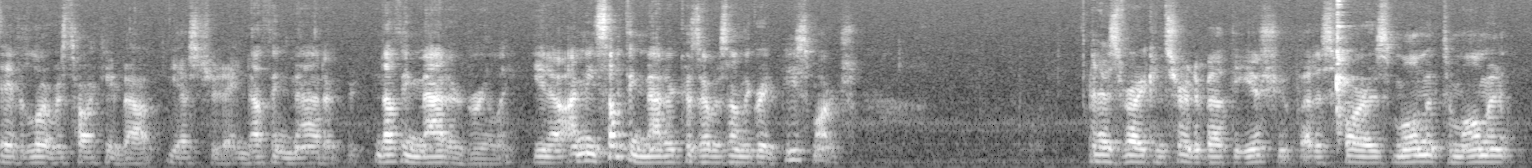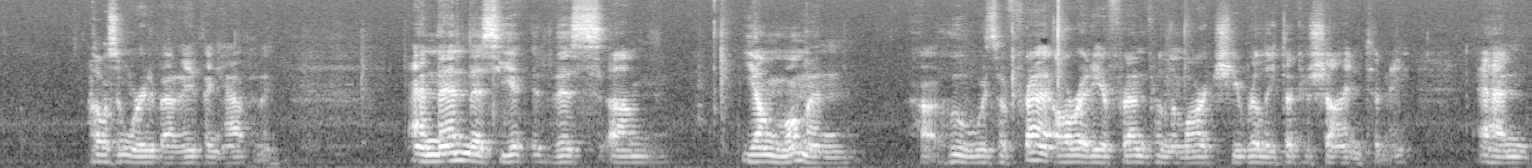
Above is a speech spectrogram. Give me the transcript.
David Lloyd was talking about yesterday. Nothing mattered, nothing mattered really. You know, I mean, something mattered because I was on the Great Peace March. And I was very concerned about the issue. But as far as moment to moment, I wasn't worried about anything happening. And then this, this um, young woman uh, who was a friend, already a friend from the march, she really took a shine to me. And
